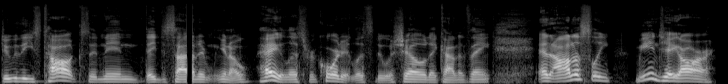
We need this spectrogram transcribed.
do these talks and then they decided, you know, hey, let's record it, let's do a show, that kind of thing. And honestly, me and Jr.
